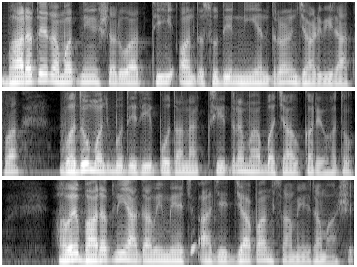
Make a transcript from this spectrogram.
ભારતે રમતની શરૂઆતથી અંત સુધી નિયંત્રણ જાળવી રાખવા વધુ મજબૂતીથી પોતાના ક્ષેત્રમાં બચાવ કર્યો હતો. હવે ભારતની આગામી મેચ આજે જાપાન સામે રમાશે.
